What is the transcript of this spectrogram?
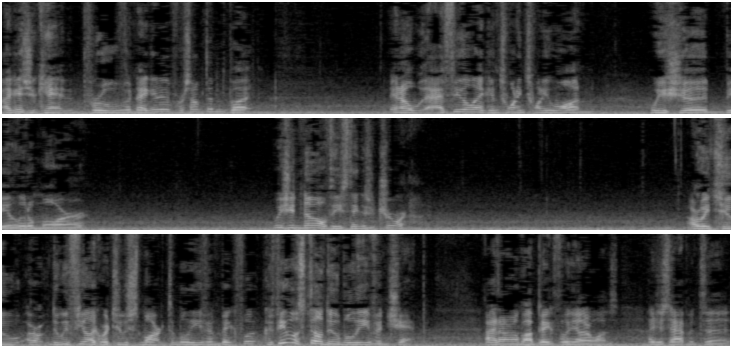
I guess you can't prove a negative or something. But you know, I feel like in 2021, we should be a little more. We should know if these things are true or not. Are we too? Are, do we feel like we're too smart to believe in Bigfoot? Because people still do believe in Champ. I don't know about Bigfoot and the other ones. I just happened to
